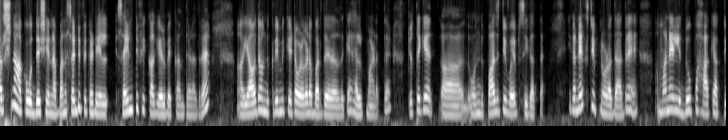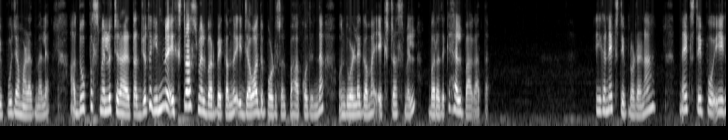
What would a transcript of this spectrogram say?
ಅರಿಶಿನ ಹಾಕೋ ಉದ್ದೇಶ ಏನಪ್ಪ ಅಂದರೆ ಸೈಂಟಿಫಿಕಟ್ ಸೈಂಟಿಫಿಕ್ ಆಗಿ ಹೇಳ್ಬೇಕಂತ ಹೇಳಿದ್ರೆ ಯಾವುದೇ ಒಂದು ಕ್ರಿಮಿಕೀಟ ಒಳಗಡೆ ಬರದೇ ಇರೋದಕ್ಕೆ ಹೆಲ್ಪ್ ಮಾಡುತ್ತೆ. ಜೊತೆಗೆ ಒಂದು ಪಾಸಿಟಿವ್ ವೈಬ್ ಸಿಗತ್ತೆ. ಈಗ ನೆಕ್ಸ್ಟ್ ಟಿಪ್ ನೋಡೋದಾದರೆ, ಮನೆಯಲ್ಲಿ ಧೂಪ ಹಾಕಿ ಹಾಕ್ತೀವಿ ಪೂಜೆ ಮಾಡಾದ್ಮೇಲೆ. ಆ ಧೂಪ ಸ್ಮೆಲ್ಲು ಚೆನ್ನಾಗಿರುತ್ತೆ. ಅದ್ರ ಜೊತೆಗೆ ಇನ್ನೂ ಎಕ್ಸ್ಟ್ರಾ ಸ್ಮೆಲ್ ಬರಬೇಕಂದ್ರೆ ಈ ಜವಾದ ಪೌಡ್ರ್ ಸ್ವಲ್ಪ ಹಾಕೋದ್ರಿಂದ ಒಂದು ಒಳ್ಳೆ ಘಮ ಎಕ್ಸ್ಟ್ರಾ ಸ್ಮೆಲ್ ಬರೋದಕ್ಕೆ ಹೆಲ್ಪ್ ಆಗತ್ತೆ. ಈಗ ನೆಕ್ಸ್ಟ್ ಟಿಪ್ ನೋಡೋಣ. ನೆಕ್ಸ್ಟ್ ಟಿಪ್ಪು ಈಗ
